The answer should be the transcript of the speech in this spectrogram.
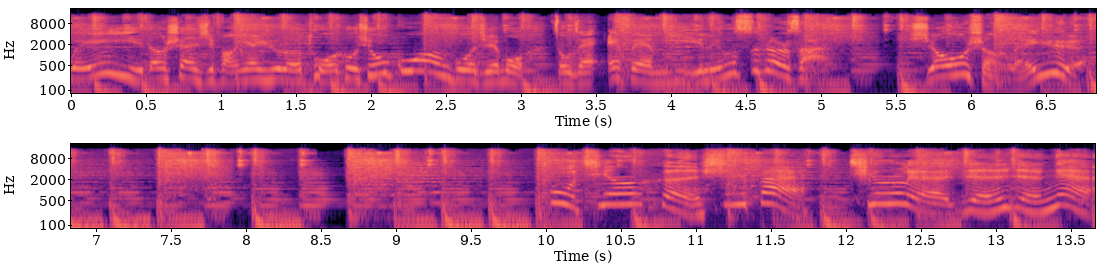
唯一档陕西方言娱乐脱口秀广播节目，就在 FM 一零四点三，笑声雷雨。不听很失败，听了人人爱。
